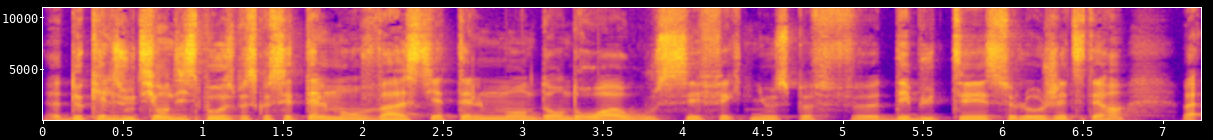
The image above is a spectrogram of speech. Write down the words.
de quels outils on dispose? Parce que c'est tellement vaste, il y a tellement d'endroits où ces fake news peuvent euh, débuter, se loger, etc. Bah,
